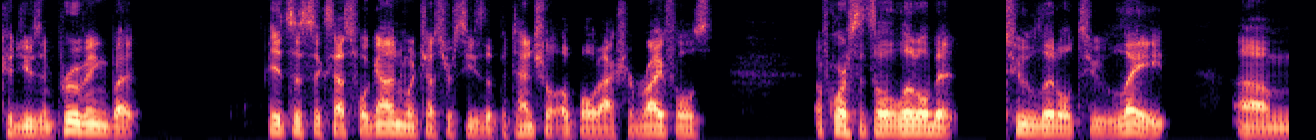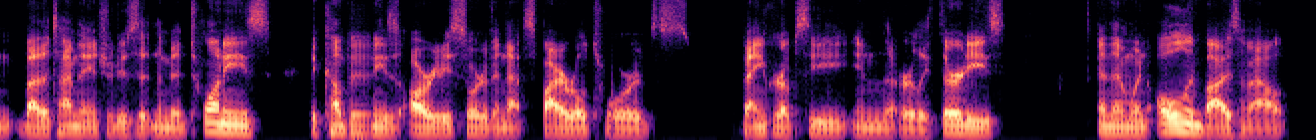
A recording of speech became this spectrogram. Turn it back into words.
could use improving, but it's a successful gun. Winchester sees the potential of bolt action rifles. Of course, it's a little bit too little, too late. Um, by the time they introduce it in the mid 20s, the company is already sort of in that spiral towards bankruptcy in the early 30s. And then when Olin buys them out,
